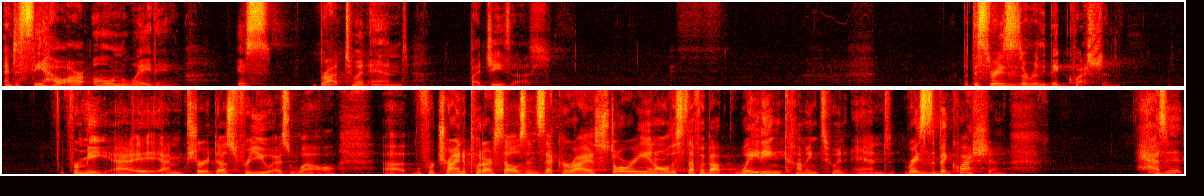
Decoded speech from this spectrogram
and to see how our own waiting is brought to an end by Jesus. But this raises a really big question. For me, I'm sure it does for you as well uh, if we're trying to put ourselves in Zechariah's story and all this stuff about waiting coming to an end, it raises a big question. Has it?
